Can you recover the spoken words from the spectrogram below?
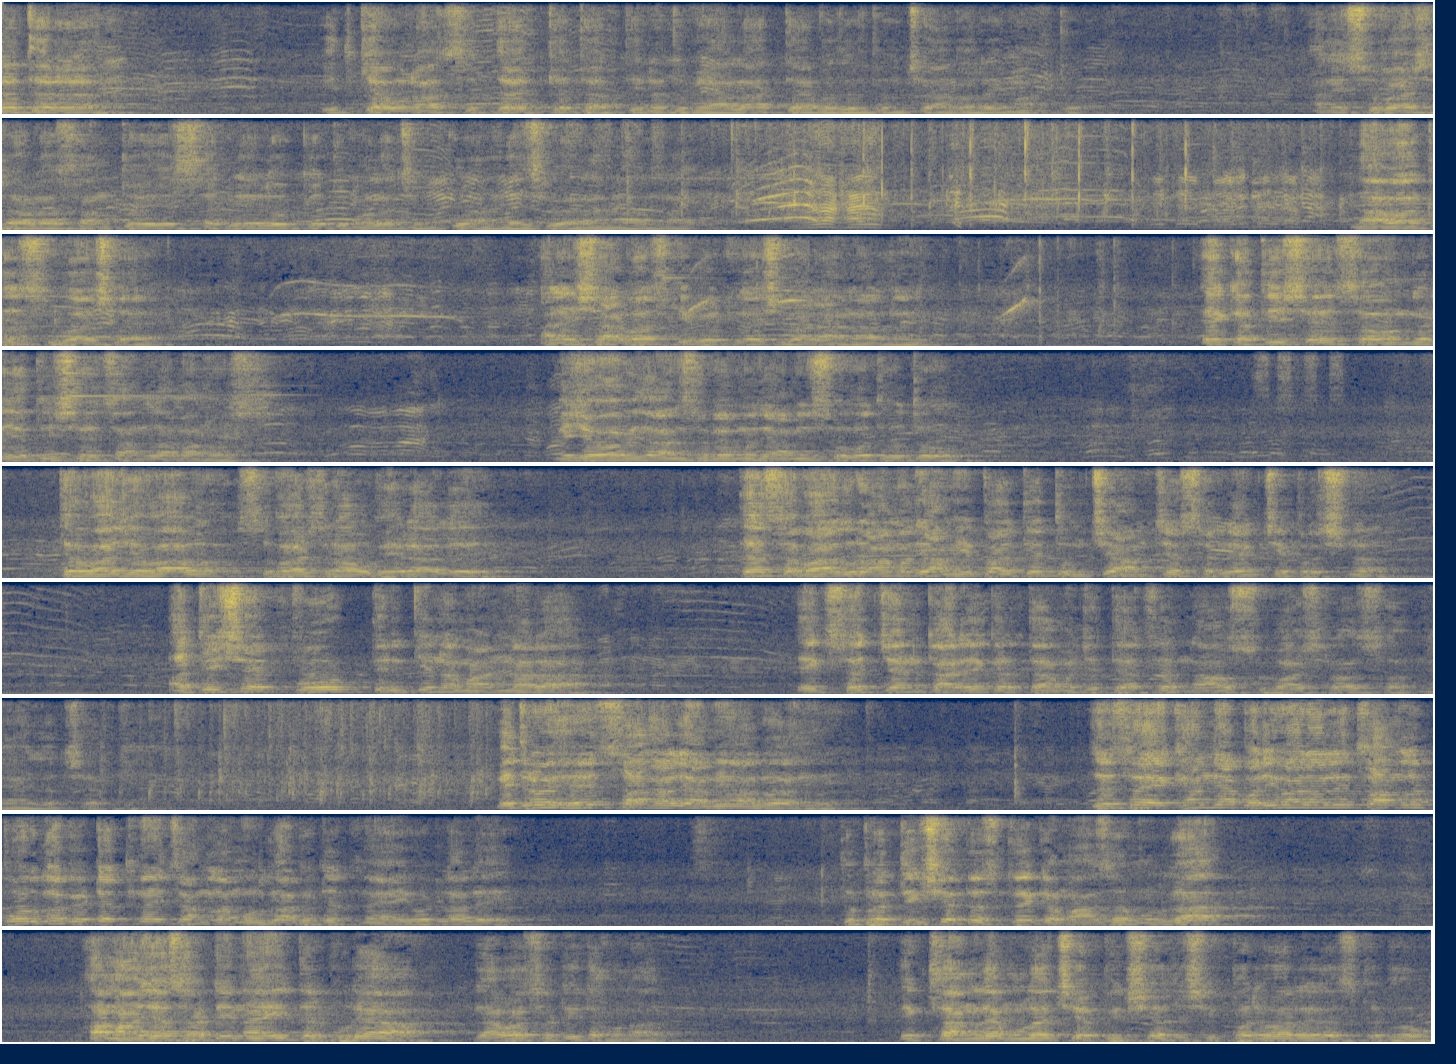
खर तर इतक्या उन्हात सुद्धा इतक्या ताकदीनं तुम्ही आलात त्याबद्दल तुमचे आभारही मानतो. आणि सुभाषरावला सांगतो हे सगळे लोक तुम्हाला जिंकून आणल्याशिवाय राहणार नाही. मला नावातच सुभाष आहे. आणि शाबासकी भेटल्याशिवाय राहणार नाही. एक अतिशय सवंगडी अतिशय चांगला माणूस. मी जेव्हा विधानसभेमध्ये आम्ही सोबत होतो तेव्हा जेव्हा सुभाषराव उभे राहिले त्या सभागृहामध्ये आम्ही पाहतोय तुमचे आमच्या सगळ्यांचे प्रश्न. अतिशय पोट तिरकीनं मांडणारा एक सज्जन कार्यकर्ता म्हणजे त्याचं नाव सुभाषराव साबणे आहे लक्षात घ्या. मित्र हेच सांगायला आम्ही आलो आहे. जसं एखाद्या परिवाराला चांगलं पोरग भेटत नाही चांगला मुलगा भेटत नाही आई वडिलाले तो प्रतीक्षेत असते का माझा मुलगा हा माझ्यासाठी नाही तर पुऱ्या गावासाठी धावणार एक चांगल्या मुलाची अपेक्षा जशी परिवाराला असते भाऊ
